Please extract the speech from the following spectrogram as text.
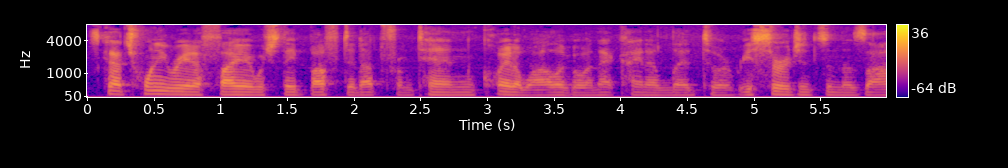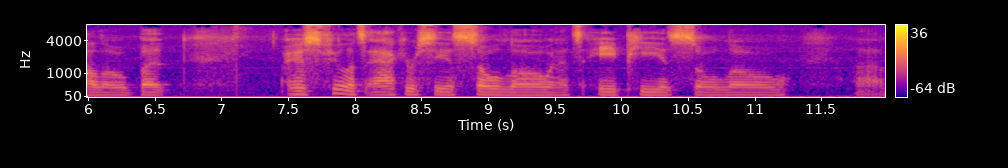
It's got 20 rate of fire, which they buffed it up from 10 quite a while ago, and that kind of led to a resurgence in the Zhalo. But I just feel its accuracy is so low and its AP is so low. Uh,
